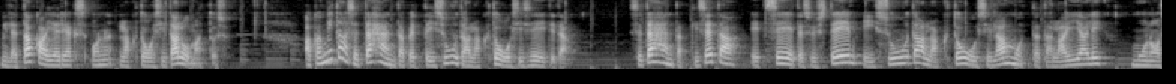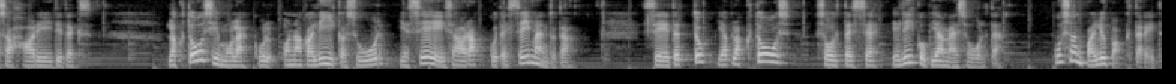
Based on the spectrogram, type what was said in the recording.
mille tagajärjeks on laktoosi talumatus. aga mida see tähendab, et ei suuda laktoosi seedida? See tähendabki seda, et seedesüsteem ei suuda laktoosi lammutada laiali monosahhariidideks. laktoosimolekul on aga liiga suur ja see ei saa rakkudesse imenduda. seetõttu jääb laktoos sooltesse ja liigub jämesoolde, kus on palju baktereid.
